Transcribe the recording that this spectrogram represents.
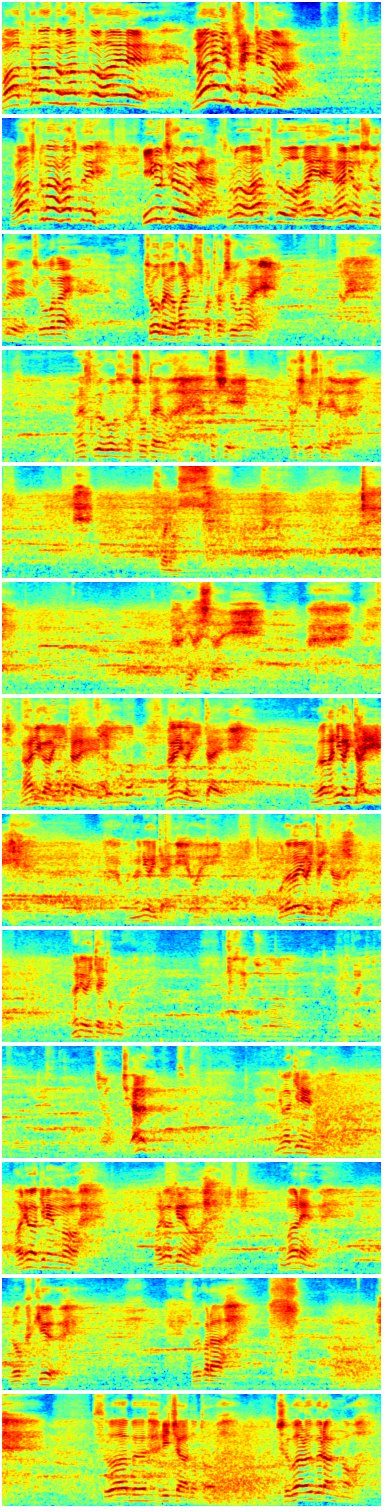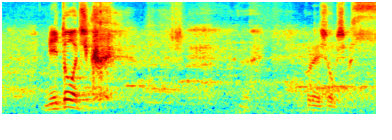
マスクマンのマスクを剥いで何がしたいってんだマスクマンはマスク命だろうがそのマスクを剥いで何をしようというしょうがない正体がバレてしまったからしょうがない。マスク・ド・フォースの正体は私田口祐介だよ。座ります。何がしたい？何が言いたい？何が言いたい？俺は何が言いたい？俺何が言いたい？おい。俺は何が言いたいんだ？何が言いたいと思う？2017年振り返ってとかそういうことですか違う違う。有馬記念。の有馬記念の有馬記念は生まれん。69それからスワーブ・リチャードとシュバルグランの二等軸。これで勝負します。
